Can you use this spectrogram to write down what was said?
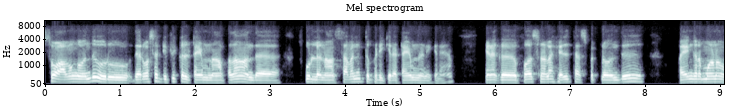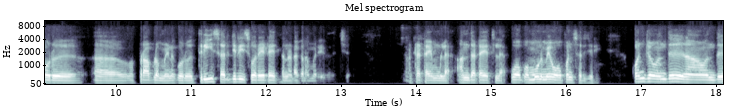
ஸோ அவங்க வந்து ஒரு there was a difficult time நான் அப்பதான் அந்த ஸ்கூல்ல நான் செவன்த் படிக்கிற டைம்னு நினைக்கிறேன். எனக்கு பர்சனலா ஹெல்த் ஆஸ்பெக்ட்ல வந்து பயங்கரமான ஒரு ப்ராப்ளம் எனக்கு ஒரு த்ரீ சர்ஜரிஸ் ஒரே டயத்துல நடக்கிற மாதிரி இருந்துச்சு. அட் அ டைம்ல அந்த டயத்துல ஓப்ப மூணுமே ஓப்பன் சர்ஜரி கொஞ்சம் வந்து நான் வந்து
